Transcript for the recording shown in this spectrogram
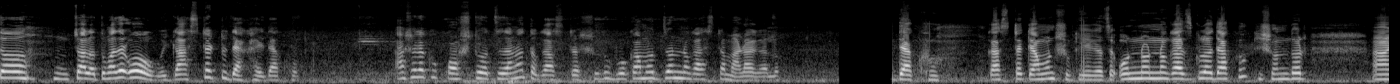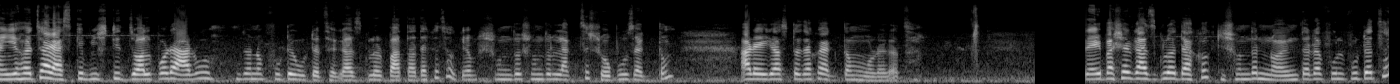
তো, চলো তোমাদের, ও, ওই গাছটা একটু দেখাই, দেখো। আসলে খুব কষ্ট হচ্ছে, জানো তো গাছটা, শুধু বোকামোর জন্য গাছটা মারা গেল। দেখো, গাছটা কেমন শুকিয়ে গেছে। অন্য অন্য গাছগুলো দেখো, কি সুন্দর ইয়ে হয়েছে। আর আজকে বৃষ্টির জল পড়ে আরও যেন ফুটে উঠেছে গাছগুলোর পাতা। দেখেছ? কেমন সুন্দর সুন্দর লাগছে, সবুজ একদম। আর এই গাছটা দেখো একদম মরে গেছে। এই পাশের গাছগুলো দেখো কি সুন্দর নয়নতারা ফুল ফুটেছে,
